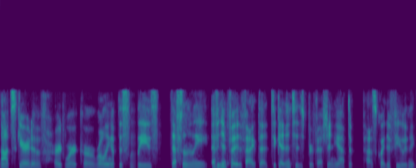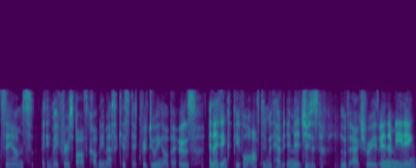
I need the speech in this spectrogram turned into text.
not scared of hard work or rolling up the sleeves definitely evident by the fact that to get into this profession, you have to pass quite a few exams. I think my first boss called me masochistic for doing all those. And I think people often would have images of actuaries in a meeting.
